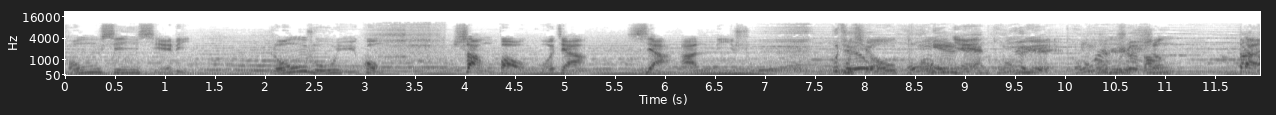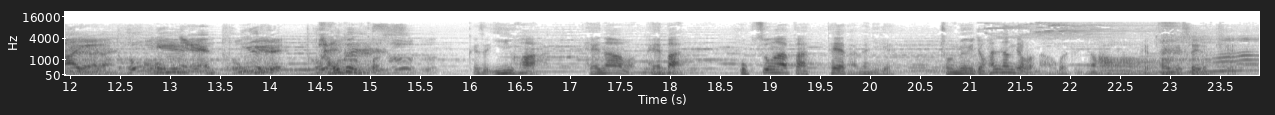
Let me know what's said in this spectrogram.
同心协力，荣辱与共，上报国家，下安黎庶，不求同年同月同日生，但愿同年同月 밝은 꽃. 그래서 이화, 배나무, 배밭, 복숭아밭에 가면 이게 조명이 좀 환상적으로 나오거든요. 그래서 거기서 이렇게.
